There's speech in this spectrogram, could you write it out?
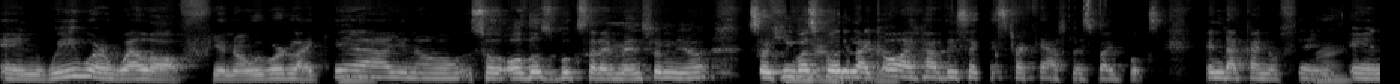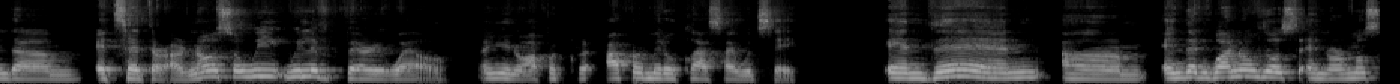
and we were well off. You know, we were like, mhm. yeah, you know. So all those books that I mentioned, yeah. So he was Yeah, probably like, yeah, oh, I have this extra cash, let's buy books, and that kind of thing, right. and um, etc. No, so we we lived very well, and you know, upper upper middle class, I would say and then um, and then one of those enormous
